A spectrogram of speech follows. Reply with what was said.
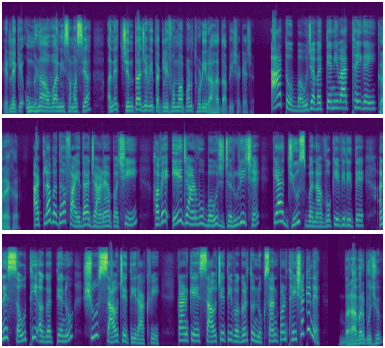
એટલે કે ઊંઘણા આવવાની સમસ્યા અને ચિંતા જેવી તકલીફોમાં પણ થોડી રાહત આપી શકે છે. આ તો બહુ જ અગત્યની વાત થઈ ગઈ. ખરેખર. આટલા બધા ફાયદા જાણ્યા પછી હવે એ જાણવું બહુ જ જરૂરી છે કે આ જ્યુસ બનાવવો કેવી રીતે અને સૌથી અગત્યનું શું સાવચેતી રાખવી. કારણ કે સાવચેતી વગર તો નુકસાન પણ થઈ શકે ને? બરાબર પૂછ્યું?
